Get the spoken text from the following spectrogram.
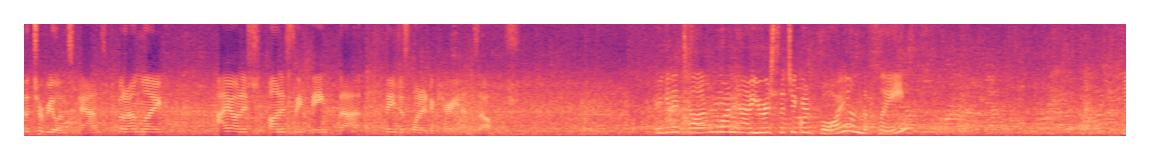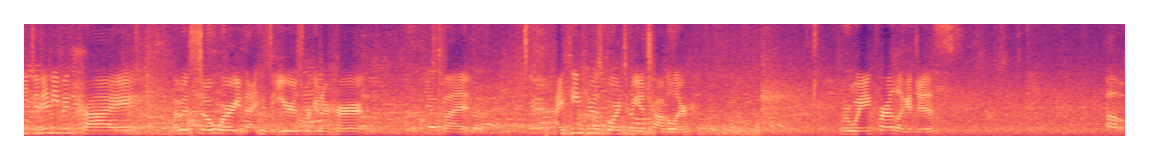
the turbulence passed. But I'm like I honest, honestly think that they just wanted to carry Enzo. Are you gonna tell everyone how you were such a good boy on the plane? Didn't even cry. I was so worried that his ears were gonna hurt, but I think he was born to be a traveler. We're waiting for our luggages. Oh.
